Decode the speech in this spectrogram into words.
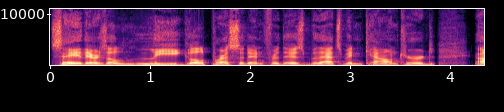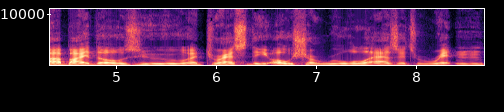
say there's a legal precedent for this, but that's been countered uh, by those who address the OSHA rule as it's written,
